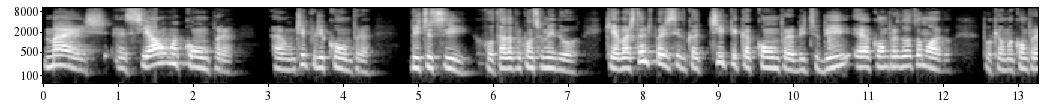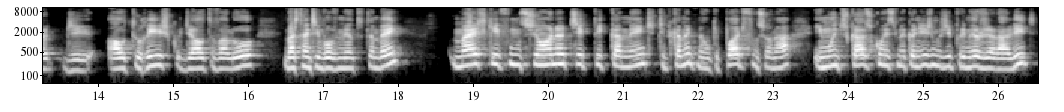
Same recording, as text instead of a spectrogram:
Mas é, se há uma compra, é, um tipo de compra B2C voltada para o consumidor, que é bastante parecido com a típica compra B2B, é a compra do automóvel, porque é uma compra de alto risco, de alto valor, bastante envolvimento também, mas que funciona tipicamente, tipicamente não, que pode funcionar em muitos casos com esse mecanismo de primeiro gerar lead,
